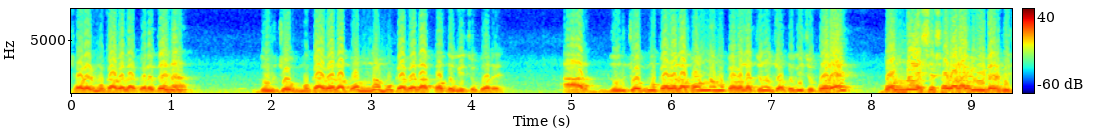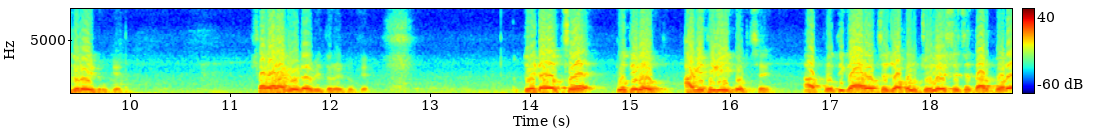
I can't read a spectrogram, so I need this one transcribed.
ঝড়ের মোকাবেলা করে, তাই না? দুর্যোগ মোকাবেলা, বন্যা মোকাবেলা, কত কিছু করে। আর দুর্যোগ মোকাবেলা, বন্যা মোকাবেলার জন্য যত কিছু করে, বন্যা এসে সবার আগে ওইটার ভিতরেই ঢুকে। সবার আগে ওইটার ভিতরে ঢুকে। তো এটা হচ্ছে প্রতিরোধ, আগে থেকেই করছে। আর প্রতিকার হচ্ছে যখন চলে এসেছে, তারপরে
